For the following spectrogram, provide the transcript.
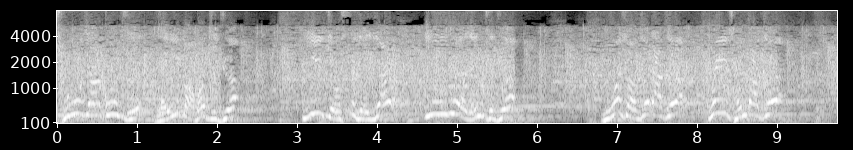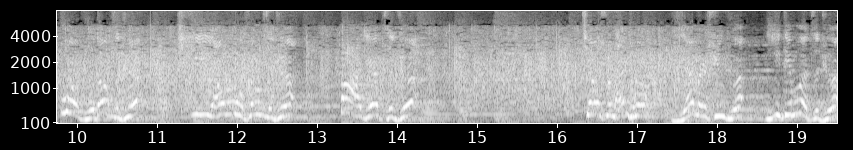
出家公子雷宝宝子爵、一九四九一二音乐人子爵。罗小哥大哥、微尘大哥、过古刀子爵、西洋沐风子爵、大爷子爵、江苏南通爷们勋爵、伊地墨子爵、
